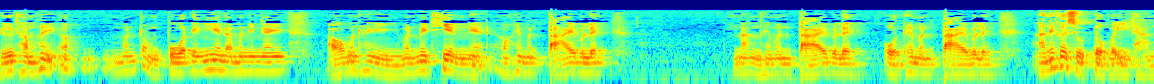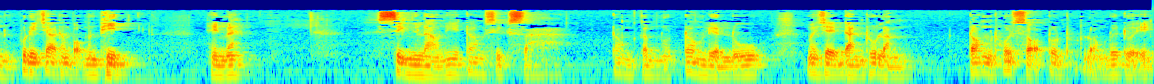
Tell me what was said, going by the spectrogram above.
หรือทำให้เอ้ามันต้องปวดอย่างเงี้ยแล้วมันยังไง เอามันให้มันไม่เที่ยงเนี่ย เอาให้มันตายไปเลย นั่งให้มันตายไปเลย อดให้มันตายไปเลย อันนี้ก็สุดตรงไปอีกทางหนึ่งพระพุทธเจ้าท่านบอกมันผิด เห็นไหมสิ่งเหล่านี้ต้องศึกษา ต้องกำหนดต้องเรียนรู้ ไม่ใช่ดันทุลัง ต้องทดสอบต้นทดลองด้วยตัวเอง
